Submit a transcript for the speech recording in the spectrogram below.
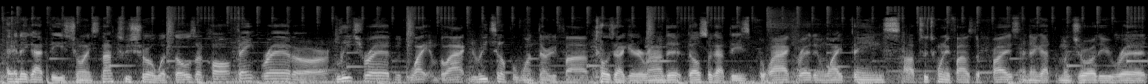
And they got these joints. Not too sure what those are called. Faint red or bleach red with white and black. You retail for 135. Told you I get around it. They also got these black, red, and white things. Uh, 225 is the price. And they got the majority red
